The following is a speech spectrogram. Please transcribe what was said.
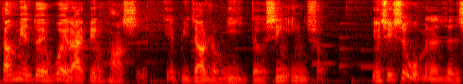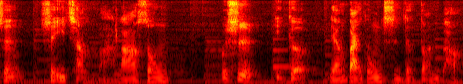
当面对未来变化时，也比较容易得心应手。尤其是我们的人生是一场马拉松，不是一个两百公尺的短跑。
